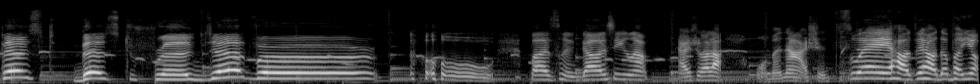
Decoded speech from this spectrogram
best, best friends ever." 哦，Buzz 很高兴了。他说了，我们呐是最好最好的朋友。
